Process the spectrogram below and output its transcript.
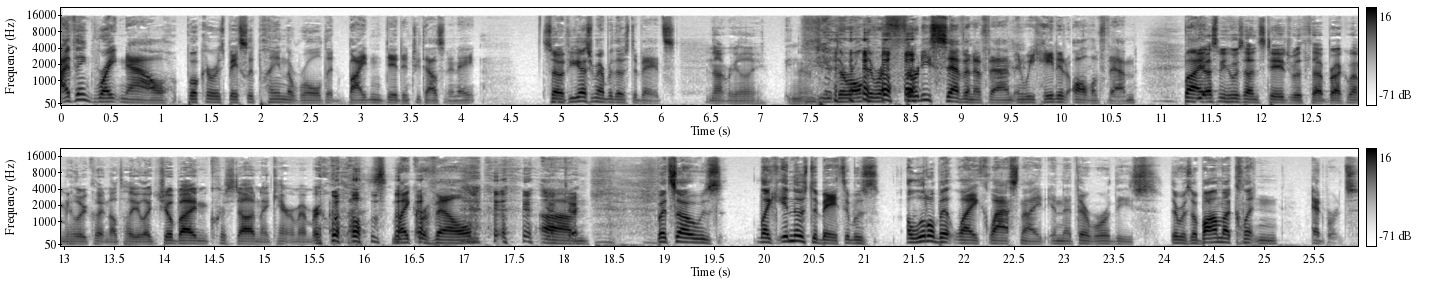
I think right now Booker is basically playing the role that Biden did in 2008. So hmm. if you guys remember those debates, not really there were all, there were 37 of them, and we hated all of them. But you asked me who was on stage with uh, Barack Obama and Hillary Clinton. I'll tell you, like Joe Biden, Chris Dodd, and I can't remember who else. Mike Gravel. Um, But so it was like in those debates, it was a little bit like last night in that there were these, there was Obama, Clinton, Edwards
